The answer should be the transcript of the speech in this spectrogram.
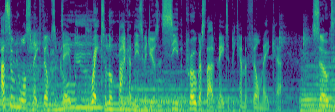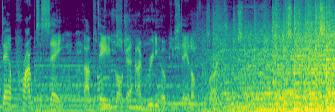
As someone who wants to make films someday, it would be great to look back at these videos and see the progress that I've made to become a filmmaker. So today I'm proud to say that I'm a daily vlogger and I really hope you stay along for the ride.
